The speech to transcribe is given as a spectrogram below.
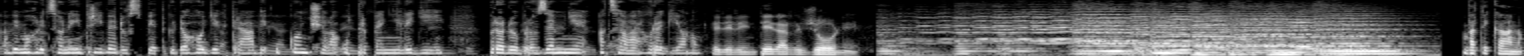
aby mohli co nejdříve dospět k dohodě, která by ukončila utrpení lidí pro dobro země a celého regionu. Vatikán.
